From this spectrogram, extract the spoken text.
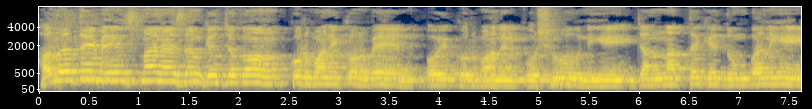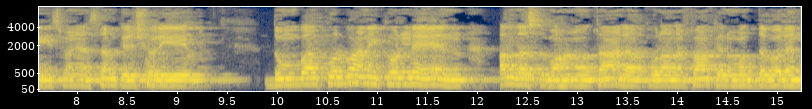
হজরত ইসমাইল ইসলামকে যখন কোরবানি করবেন ওই কোরবানির পশু নিয়ে জান্নাত থেকে দুম্বা নিয়ে ইসমাইল ইসলামকে সরিয়ে দুম্বা কোরবানি করলেন আল্লাহ সুবহান তাআলা কোরআন পাকের মধ্যে বলেন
